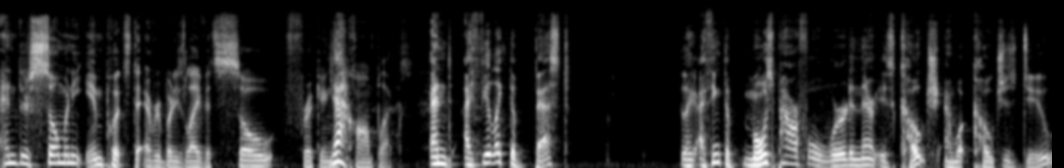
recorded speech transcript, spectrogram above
And there's so many inputs to everybody's life. It's so freaking Yeah. complex. And I feel like the best like I think the most powerful word in there is coach and what coaches do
